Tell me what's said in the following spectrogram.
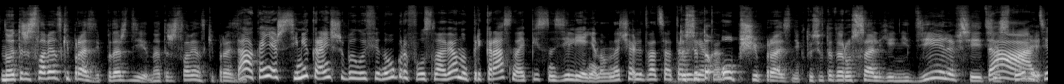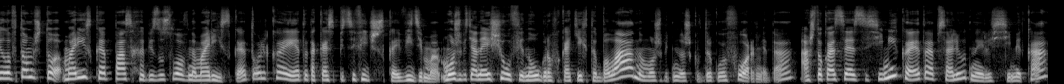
Но это же славянский праздник, подожди, но это же славянский праздник. Да, конечно, Семик раньше был у финографа, у славян, он прекрасно описан Зелениным в начале 20 века. То есть это общий праздник, то есть вот эта русалья неделя, все эти да, истории. Да, дело в том, что марийская Пасха, безусловно, марийская только, и это такая специфическая, видимо. Может быть, она еще у финографов каких-то была, но, может быть, немножко в другой форме, да. А что касается Семика, это абсолютно, или Семика,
